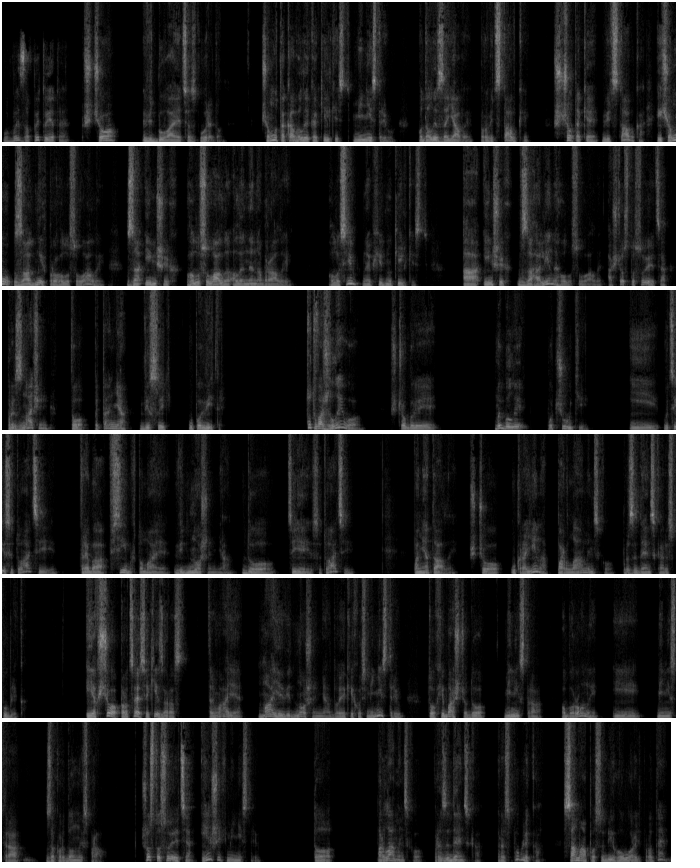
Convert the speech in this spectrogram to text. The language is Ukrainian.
Ви запитуєте, що відбувається з урядом? Чому така велика кількість міністрів подали заяви про відставки? Що таке відставка? І чому за одних проголосували, за інших голосували, але не набрали голосів необхідну кількість, а інших взагалі не голосували? А що стосується призначень, то питання вісить у повітрі. Тут важливо, щоб ми були почуті, і у цій ситуації треба всім, хто має відношення до цієї ситуації, пам'ятали, що Україна парламентсько-президентська республіка. І якщо процес, який зараз триває, має відношення до якихось міністрів, то хіба що до міністра оборони і міністра закордонних справ. Що стосується інших міністрів, то парламентсько-президентська республіка сама по собі говорить про те,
